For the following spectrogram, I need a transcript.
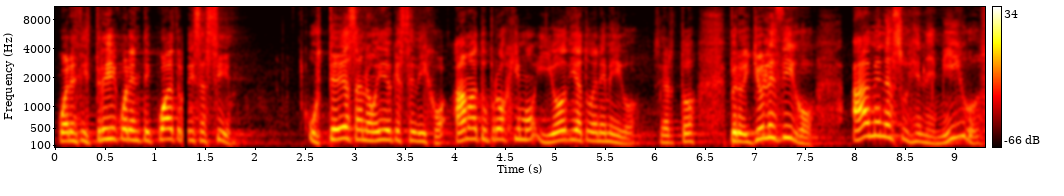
43 y 44 dice así. Ustedes han oído que se dijo, ama a tu prójimo y odia a tu enemigo, ¿cierto? Pero yo les digo, amen a sus enemigos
